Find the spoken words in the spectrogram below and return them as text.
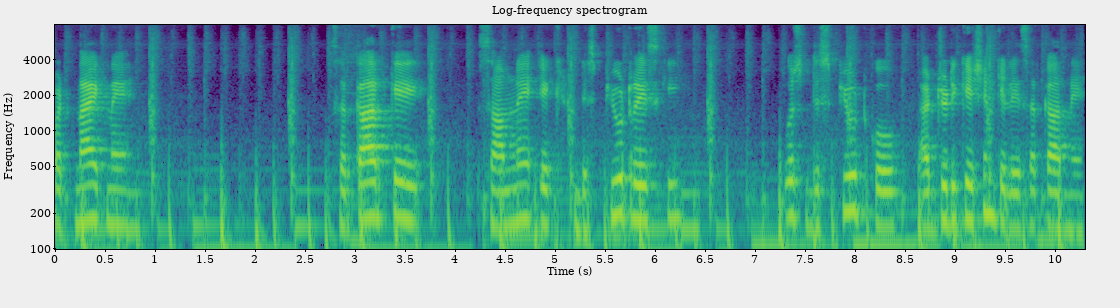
पटनायक ने सरकार के सामने एक डिस्प्यूट रेस की। उस डिस्प्यूट को एडजुडिकेशन के लिए सरकार ने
